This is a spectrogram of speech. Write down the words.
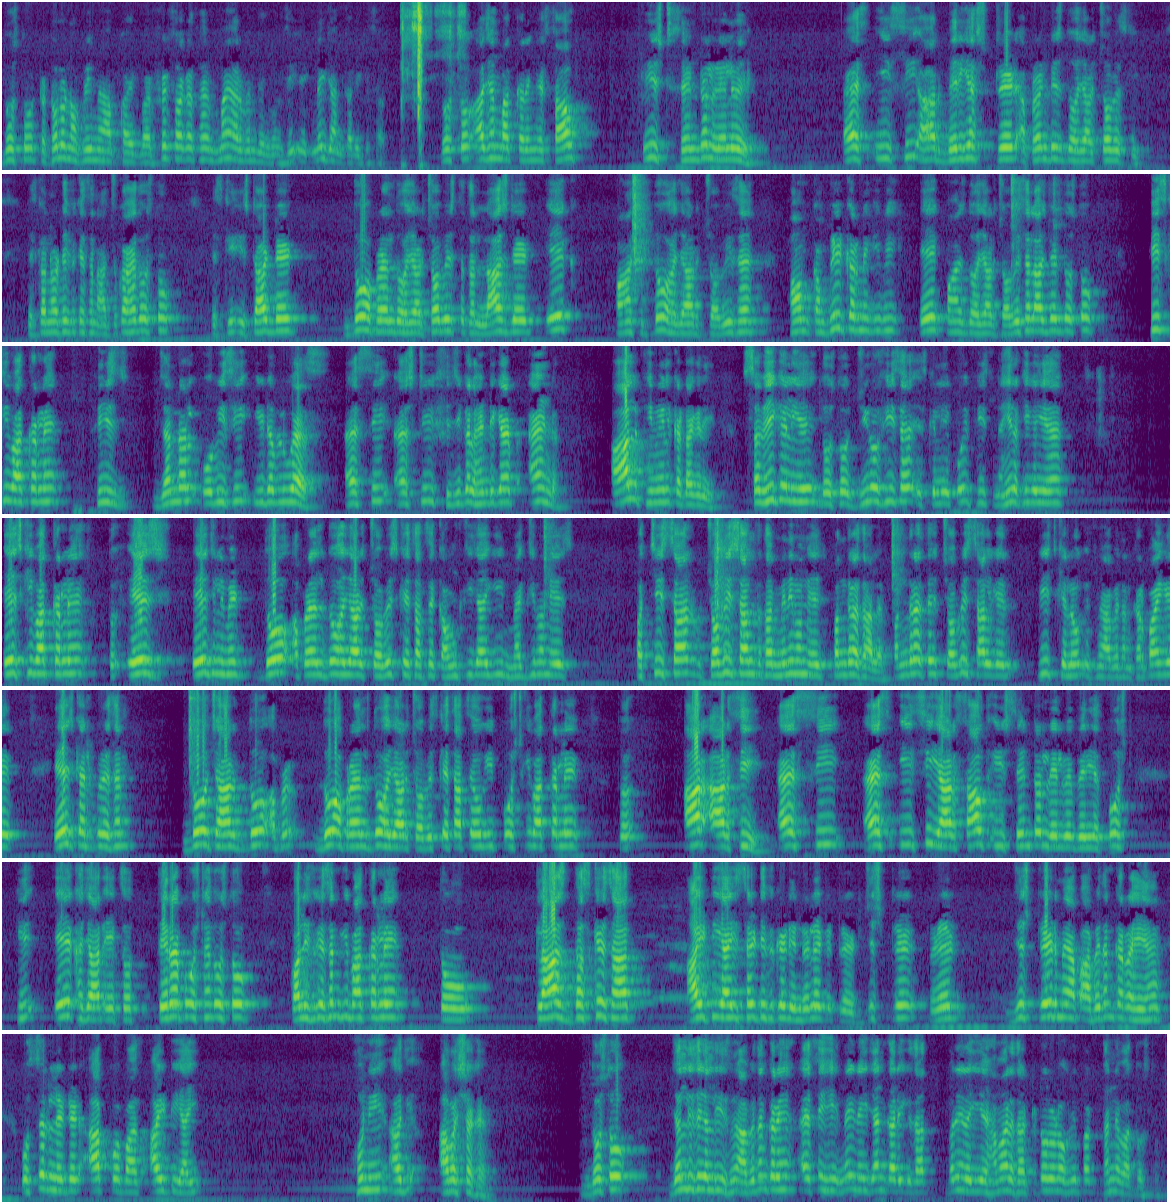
दोस्तों, टटोलो नौकरी में आपका एक बार फिर स्वागत है। मैं अरविंद देववंशी एक नई जानकारी के साथ। दोस्तों, आज हम बात करेंगे South East Central Railway S E C R various trade apprentice 2024 की। इसका नोटिफिकेशन आ चुका है दोस्तों। इसकी स्टार्ट डेट 2 अप्रैल 2024 तथा लास्ट डेट एक पाँच 2024 है। फॉर्म कंप्लीट करने की भी एक पाँच 2024 है लास्ट डेट दोस्तों। फ़ीस की बात कर लें, fees general OBC EWS SC ST physical handicap and all female category. सभी के लिए दोस्तों ज़ीरो फ़ीस है, इसके लिए कोई फ़ीस नहीं रखी गई है। एज की बात कर लें तो एज एज लिमिट 2 अप्रैल 2024 के हिसाब से काउंट की जाएगी। मैक्सिमम एज 25 साल 24 साल तथा मिनिमम एज 15 साल है। 15 से 24 साल के बीच के लोग इसमें आवेदन कर पाएँगे। एज कैलकुलेशन दो चार दो अप्रैल दो अप्रैल 2024 के हिसाब से होगी। पोस्ट की बात कर लें तो R R C, S C, S E C R, South East Central Railway various post की एक हज़ार एक सौ तेरह पोस्ट हैं दोस्तों। क्वालिफिकेशन की बात कर लें तो क्लास दस के साथ ITI certificate in related trade, जिस ट्रेड जिस ट्रेड में आप आवेदन कर रहे हैं उससे रिलेटेड आपको पास आईटीआई होनी आवश्यक है। दोस्तों, जल्दी से जल्दी इसमें आवेदन करें। ऐसे ही नई नई जानकारी के साथ बने रहिए हमारे साथ टटोरो नौकरी पर। धन्यवाद दोस्तों।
